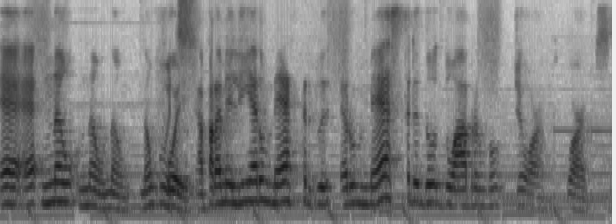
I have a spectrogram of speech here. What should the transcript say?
É, é, não, não, não, não Puts. foi. Abramelin era o mestre do, era o mestre do, do Abraham de Worms.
